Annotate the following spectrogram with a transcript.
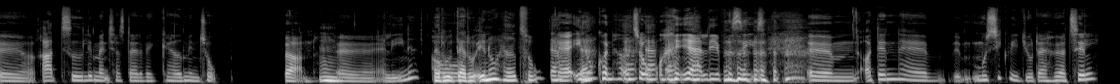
øh, ret tidligt, mens jeg stadigvæk havde mine to børn mm. øh, alene. Da du, da du endnu havde to? Ja, ja endnu ja, kun havde ja, to. Ja, ja. ja lige præcis. øhm, og den øh, musikvideo, der hører til,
